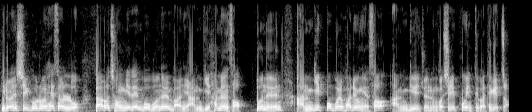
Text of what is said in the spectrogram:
이런 식으로 해설로 따로 정리된 부분을 많이 암기하면서 또는 암기법을 활용해서 암기해 주는 것이 포인트가 되겠죠.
